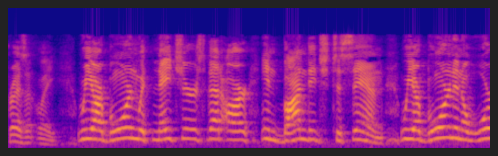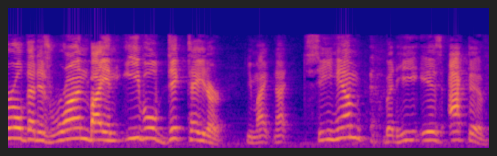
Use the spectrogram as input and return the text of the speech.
presently. We are born with natures that are in bondage to sin. We are born in a world that is run by an evil dictator. You might not see him, but he is active.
